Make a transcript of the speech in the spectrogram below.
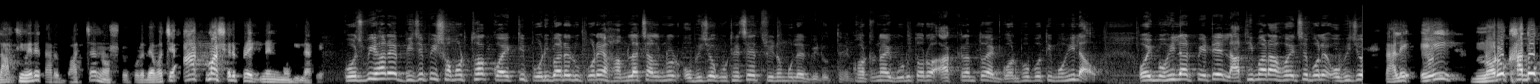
লাথি মেরে তার বাচ্চা নষ্ট করে দেওয়া হচ্ছে আট মাসের প্রেগনেন্ট মহিলাকে। কোচবিহারে বিজেপি সমর্থক কয়েকটি পরিবারের উপরে হামলা চালানোর অভিযোগ উঠেছে তৃণমূলের বিরুদ্ধে। ঘটনায় গুরুতর আক্রান্ত এক গর্ভবতী মহিলাও ওই মহিলার পেটে লাথি মারা হয়েছে বলে অভিযোগ তাহলে এই নরখাদক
